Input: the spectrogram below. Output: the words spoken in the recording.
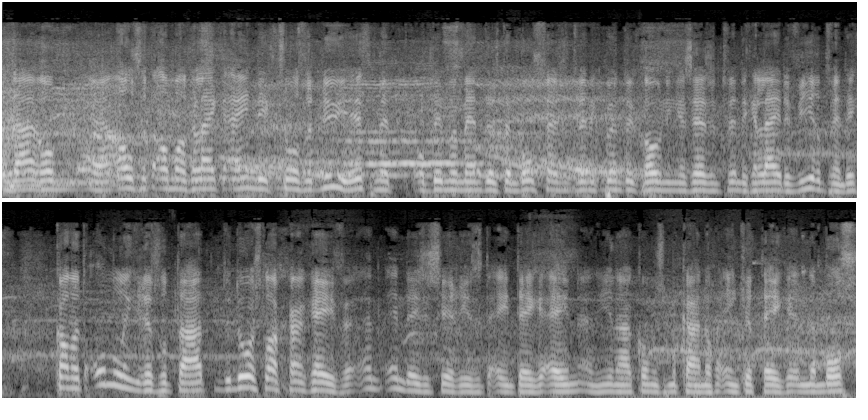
En daarom, eh, als het allemaal gelijk eindigt zoals het nu is, met op dit moment dus Den Bosch 26 punten, Groningen 26 en Leiden 24, kan het onderling resultaat de doorslag gaan geven. En in deze serie is het 1 tegen 1 en hierna komen ze elkaar nog één keer tegen in Den Bosch.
